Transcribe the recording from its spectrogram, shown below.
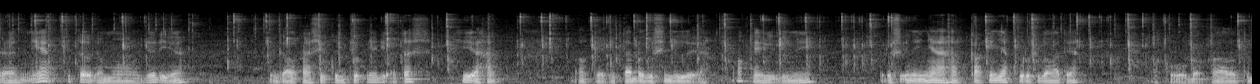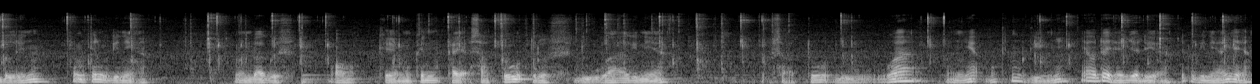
Dan ya kita udah mau jadi ya. Tinggal kasih kuncupnya di atas. Ya oke kita bagusin dulu ya. Oke ini terus ininya kakinya kurus banget ya. Aku bakal tebelin. Ya, mungkin begini ya. Hmm, bagus. Oke mungkin kayak satu terus dua gini ya. Satu dua. Ya mungkin begini. Ya udah ya jadi ya. Itu begini aja ya.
